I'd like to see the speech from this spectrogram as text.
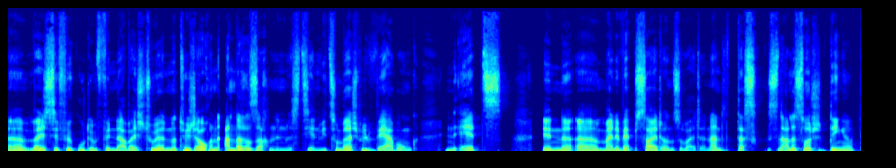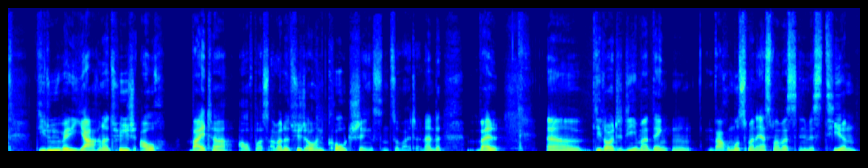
äh, weil ich sie für gut empfinde. Aber ich tue ja natürlich auch in andere Sachen investieren, wie zum Beispiel Werbung, in Ads, in äh, meine Webseite und so weiter. Ne? Das sind alles solche Dinge, die du über die Jahre natürlich auch weiter aufbaust, aber natürlich auch in Coachings und so weiter. Ne? Weil äh, die Leute, die immer denken, warum muss man erstmal was investieren,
